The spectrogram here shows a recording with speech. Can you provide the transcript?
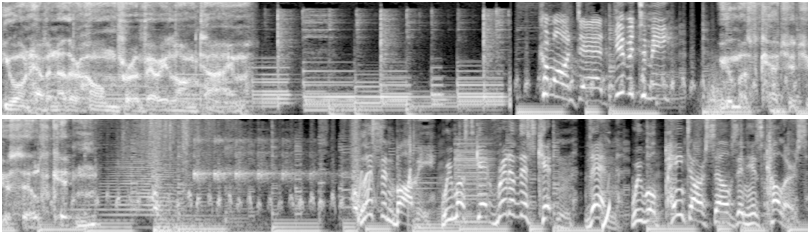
You won't have another home for a very long time. Come on, Dad, give it to me. You must catch it yourself, kitten. Listen, Bobby, we must get rid of this kitten. Then we will paint ourselves in his colors,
